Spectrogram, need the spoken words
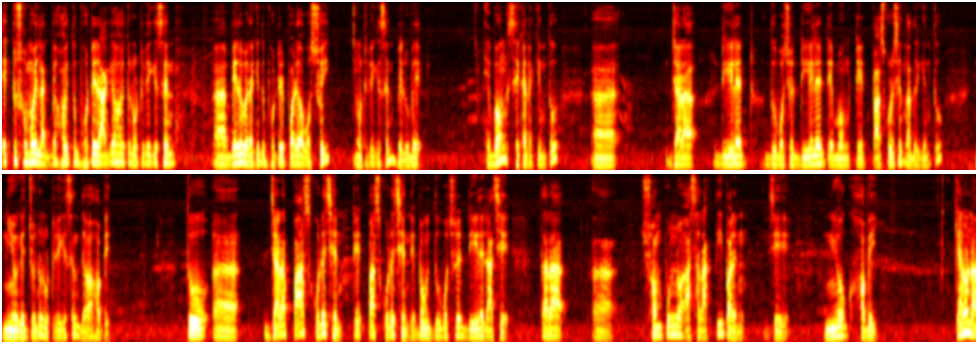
একটু সময় লাগবে। হয়তো ভোটের আগে হয়তো নোটিফিকেশান বেরোবে না। কিন্তু ভোটের পরে অবশ্যই নোটিফিকেশান বেরোবে। এবং সেখানে কিন্তু যারা ডিএলএড দু বছর ডিএলএড এবং টেট পাস করেছেন, তাদের কিন্তু নিয়োগের জন্য নোটিফিকেশান দেওয়া হবে। তো যারা পাস করেছেন টেট পাস করেছেন এবং দু বছরের ডিএলএড আছে, তারা সম্পূর্ণ আশা রাখতেই পারেন যে নিয়োগ হবেই। কেননা,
